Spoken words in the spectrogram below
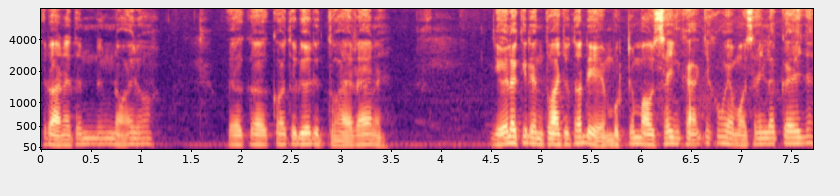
Cái đoạn này tôi nói đúng không? Giờ coi tôi đưa điện thoại ra này. Nhớ là cái điện thoại chúng ta để một cái màu xanh khác chứ không phải màu xanh lá cây nhé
